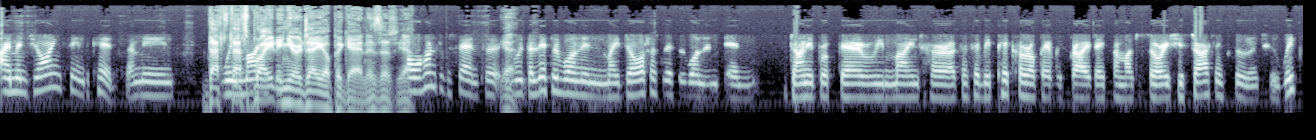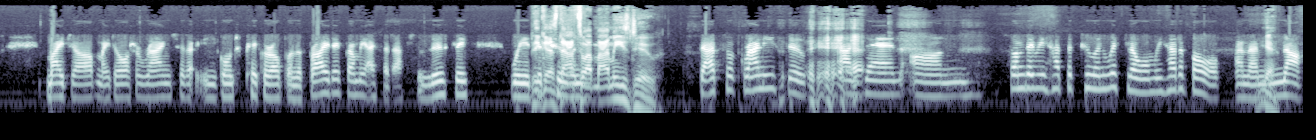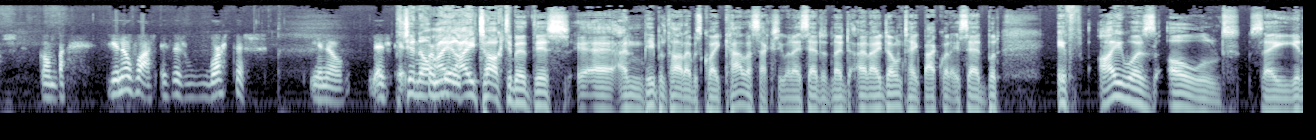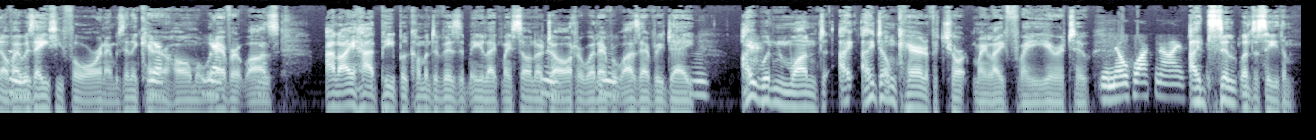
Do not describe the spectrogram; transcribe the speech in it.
I'm enjoying seeing the kids. I mean, That's that's might brightening your day up again, is it? Yeah. Oh, 100%. Uh, Yeah. With the little one in my daughter's little one in, in Donnybrook there, we mind her. As I said, we pick her up every Friday from Montessori. She's starting school in two weeks. My job, my daughter rang, said, are you going to pick her up on a Friday for me? I said, absolutely. We because that's what mammies do. That's what grannies do. and then on Sunday we had the two in Wicklow and we had a ball. And I'm Yeah. not going back. You know what? Is it worth it? You know. But you know, I, I talked about this, uh, and people thought I was quite callous actually when I said it, and I, and I don't take back what I said. But if I was old, say, you know, if I was 84 and I was in a care Hmm. Yeah. home or Yeah. whatever it was, and I had people coming to visit me, like my son or mm. daughter, whatever it mm. was, every day, mm. I wouldn't want, I, I don't care if it shortened my life by a year or two. you know what, Niall? I'd still want to see them.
